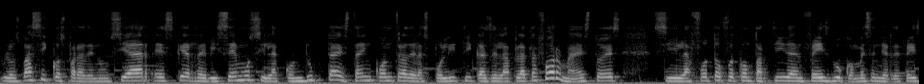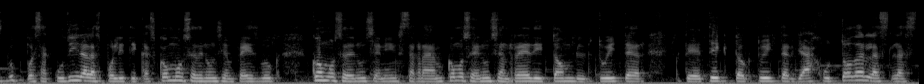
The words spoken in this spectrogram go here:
los básicos para denunciar es que revisemos si la conducta está en contra de las políticas de la plataforma. Esto es, si la foto fue compartida en Facebook o Messenger de Facebook, pues acudir a las políticas, cómo se denuncia en Facebook, cómo se denuncia en Instagram, cómo se denuncia en Reddit, Tumblr, Twitter, TikTok, Twitter, Yahoo, todas las, las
